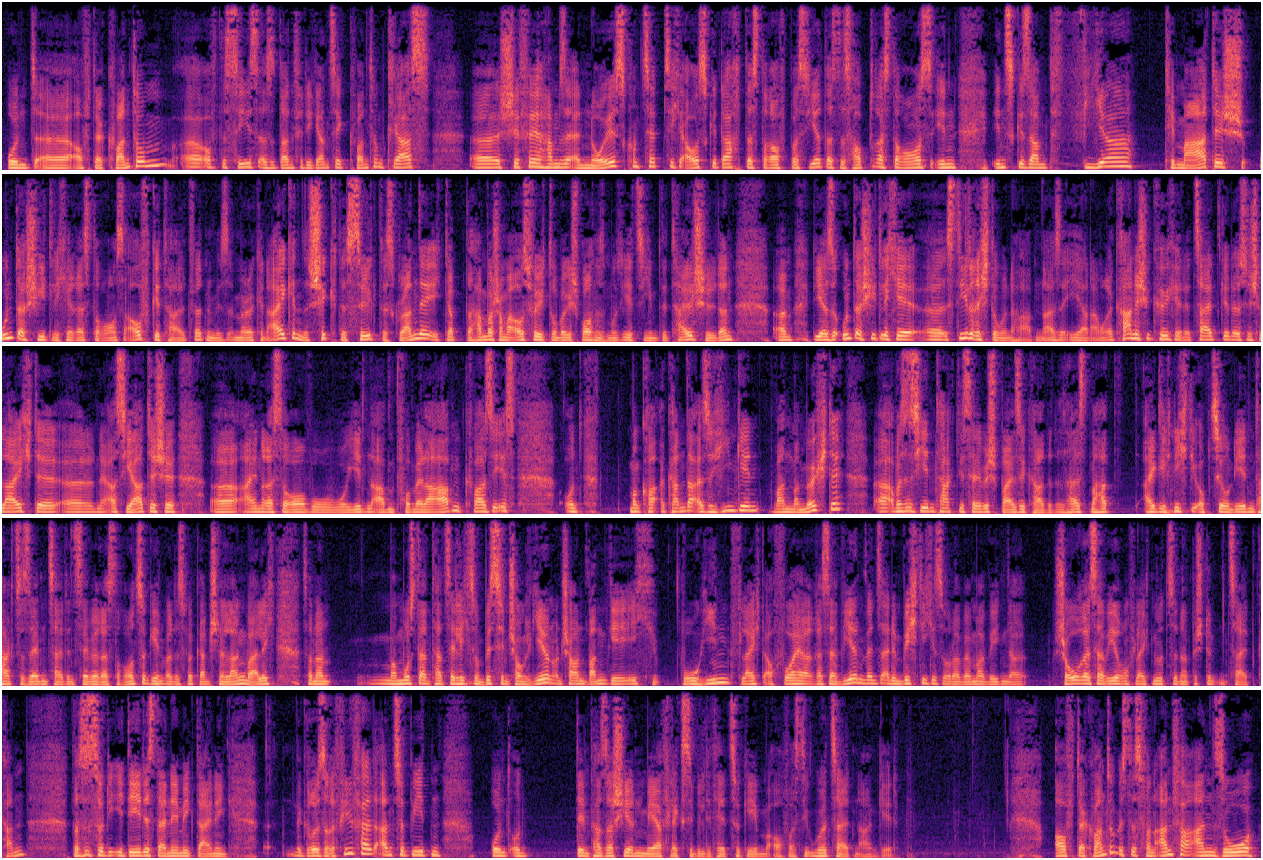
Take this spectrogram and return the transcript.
Und äh, auf der Quantum äh, of the Seas, also dann für die ganze Quantum Class äh, Schiffe, haben sie ein neues Konzept sich ausgedacht, das darauf basiert, dass das Hauptrestaurants in insgesamt vier thematisch unterschiedliche Restaurants aufgeteilt wird, nämlich das American Icon, das Chic, das Silk, das Grande. Ich glaube, da haben wir schon mal ausführlich drüber gesprochen, das muss ich jetzt nicht im Detail schildern, ähm, die also unterschiedliche äh, Stilrichtungen haben. Also eher eine amerikanische Küche, eine zeitgenössisch leichte, äh, eine asiatische, äh, ein Restaurant, wo, wo jeden Abend formeller Abend quasi ist. Und man kann da also hingehen, wann man möchte, äh, aber es ist jeden Tag dieselbe Speisekarte. Das heißt, man hat eigentlich nicht die Option, jeden Tag zur selben Zeit ins selbe Restaurant zu gehen, weil das wird ganz schnell langweilig, sondern man muss dann tatsächlich so ein bisschen jonglieren und schauen, wann gehe ich wohin, vielleicht auch vorher reservieren, wenn es einem wichtig ist oder wenn man wegen der Showreservierung vielleicht nur zu einer bestimmten Zeit kann. Das ist so die Idee des Dynamic Dining, eine größere Vielfalt anzubieten und, und den Passagieren mehr Flexibilität zu geben, auch was die Uhrzeiten angeht. Auf der Quantum ist es von Anfang an so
